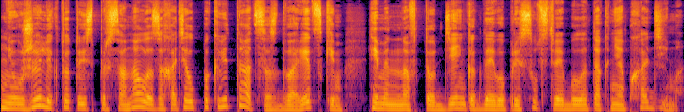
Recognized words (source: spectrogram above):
Неужели кто-то из персонала захотел поквитаться с дворецким именно в тот день, когда его присутствие было так необходимо?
